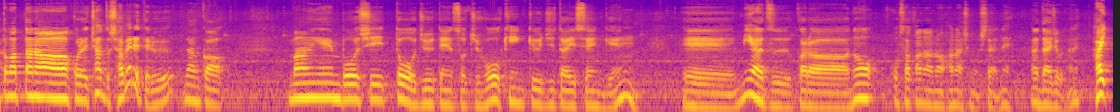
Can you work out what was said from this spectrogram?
まとまったな。これちゃんと喋れてる？なんかまん延防止等重点措置法緊急事態宣言、えー、宮津からのお魚の話もしたよね。あ大丈夫だね。はい。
